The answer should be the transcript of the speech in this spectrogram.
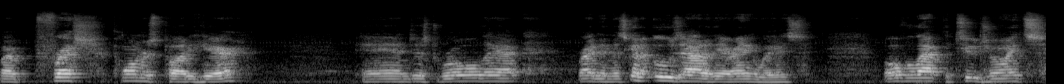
my fresh plumber's putty here and just roll that right in. It's going to ooze out of there anyways. Overlap the two joints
